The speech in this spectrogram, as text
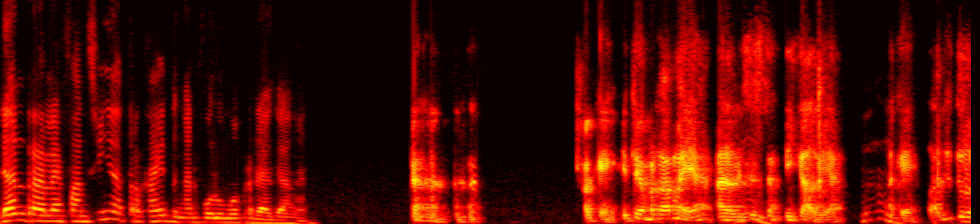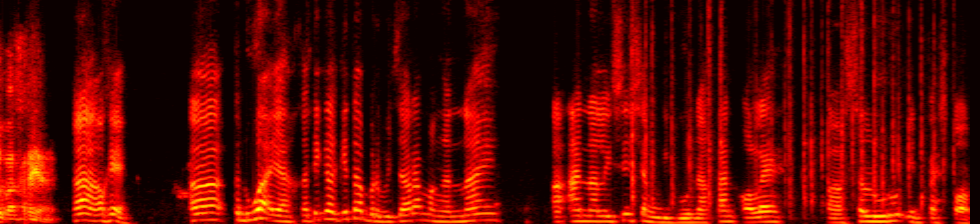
dan relevansinya terkait dengan volume perdagangan. Oke, okay, itu yang pertama ya, analisis teknikal ya. Oke, okay, lanjut dulu Mas Ryan. Nah, oke. Okay. Uh, eh, kedua ya, ketika kita berbicara mengenai uh, analisis yang digunakan oleh uh, seluruh investor,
